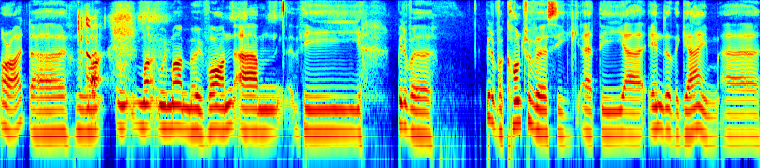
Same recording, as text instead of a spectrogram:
All right, uh, we, might, we, might, we might move on. Um, the bit of a bit of a controversy at the uh, end of the game uh,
